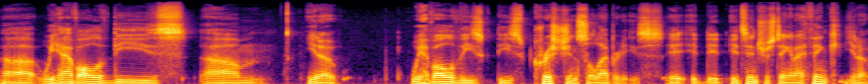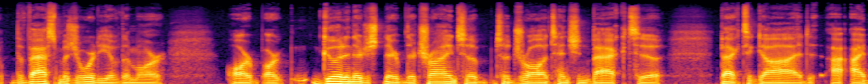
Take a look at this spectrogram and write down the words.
uh, we have all of these, um, you know, we have all of these these Christian celebrities. It, it, it, it's interesting, and I think you know the vast majority of them are are are good, and they're just they're they're trying to to draw attention back to back to God. I,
